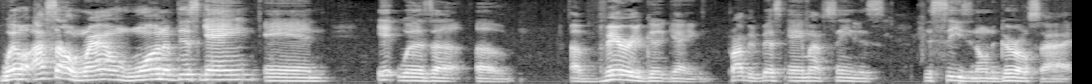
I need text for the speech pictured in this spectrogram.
Well, I saw round one of this game, and it was a a, a very good game. Probably the best game I've seen this this season on the girls' side.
